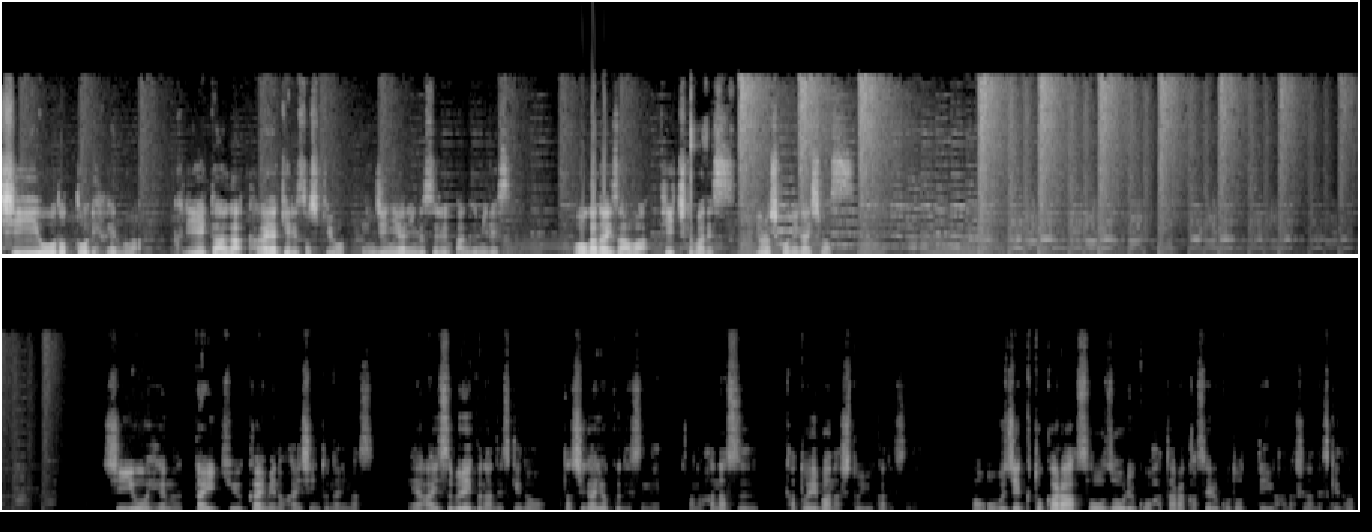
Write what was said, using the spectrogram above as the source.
CEO.fm はクリエイターが輝ける組織をエンジニアリングする番組です。オーガナイザーは T ちくばです。よろしくお願いします。COFM 第9回目の配信となります。アイスブレイクなんですけど、私がよくですね、あの話す例え話というかですね、まあ、オブジェクトから想像力を働かせることっていう話なんですけど、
